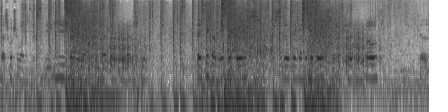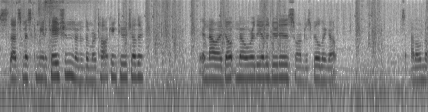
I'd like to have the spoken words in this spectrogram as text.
that's what you want to do. You, you never want to do that, don't did. They think I'm in the base, still think I'm in the base, and I killed them both. Because that's miscommunication, none of them are talking to each other. And now I don't know where the other dude is, so I'm just building up. So I don't know.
